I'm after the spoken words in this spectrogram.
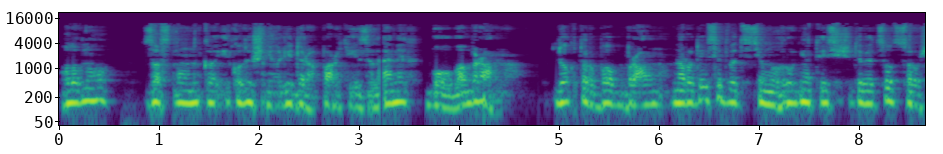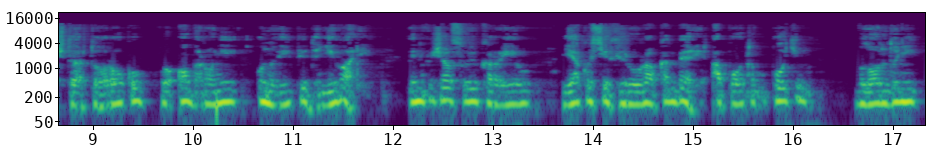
головного засновника і колишнього лідера партії зелених Боба Брауна. Доктор Боб Браун народився 27 грудня 1944 року в обороні у Новій Південній Валії. Він почав свою кар'єру в якості хірурга в Канбері, а потім, потім в Лондоні,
